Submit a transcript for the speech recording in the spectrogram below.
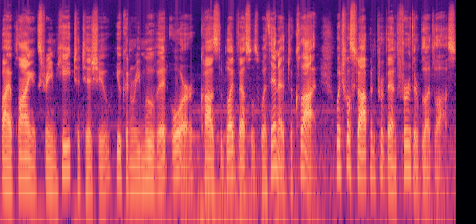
By applying extreme heat to tissue, you can remove it or cause the blood vessels within it to clot, which will stop and prevent further blood loss.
